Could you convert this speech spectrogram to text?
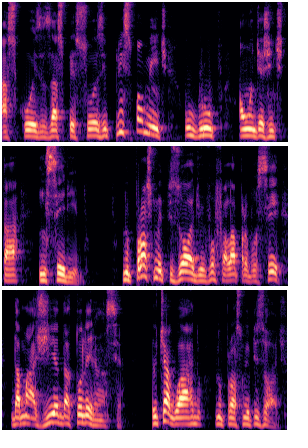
as coisas, as pessoas e principalmente o grupo onde a gente está inserido. No próximo episódio eu vou falar para você da magia da tolerância. Eu te aguardo no próximo episódio.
